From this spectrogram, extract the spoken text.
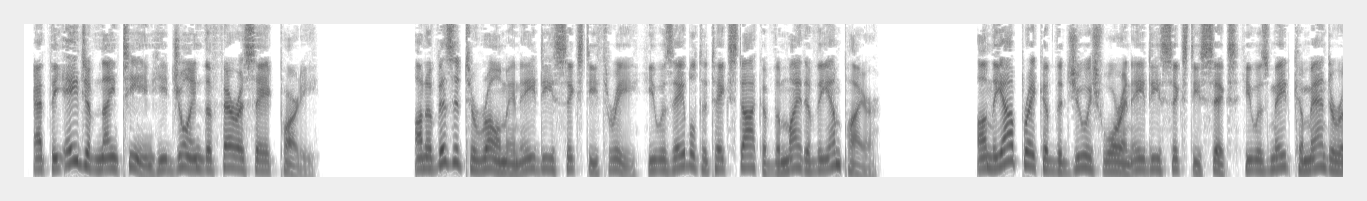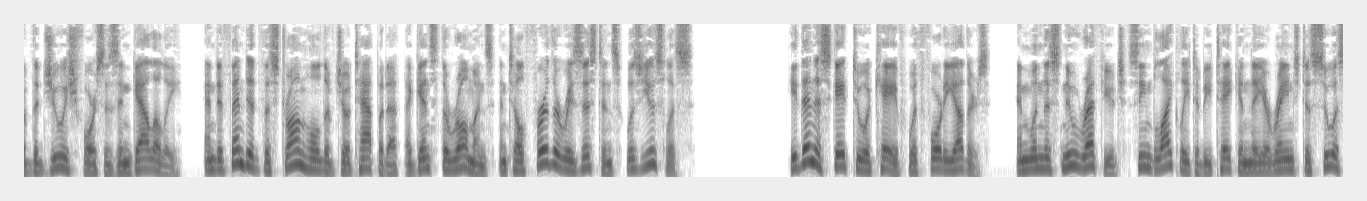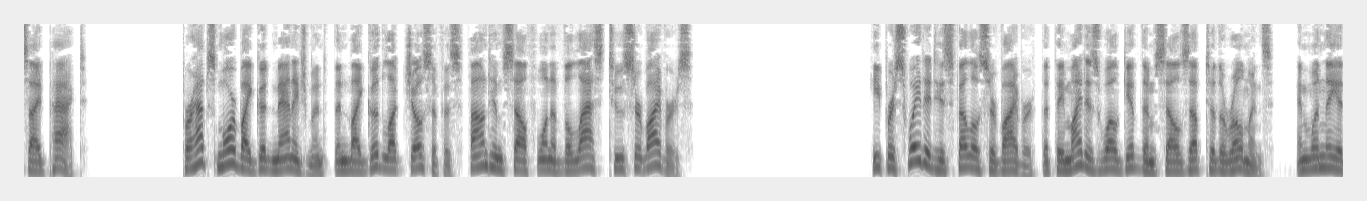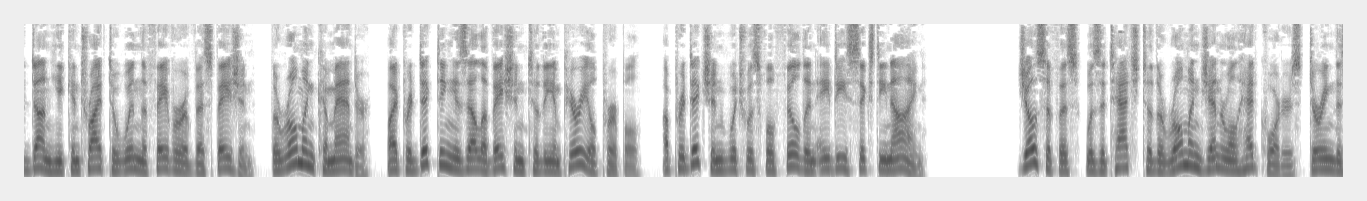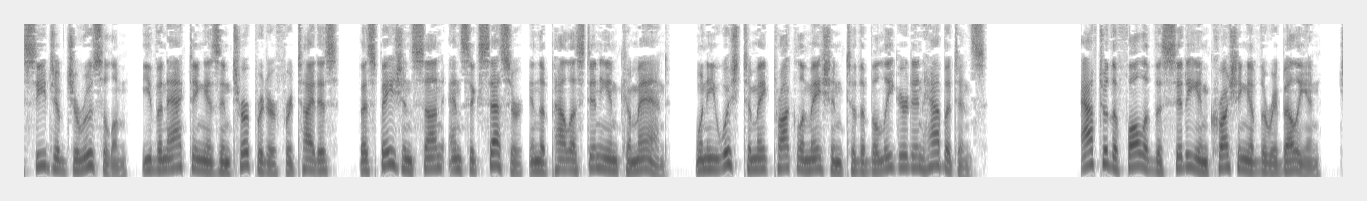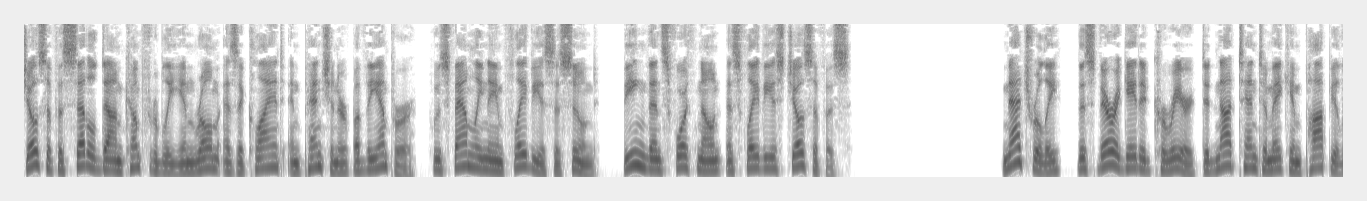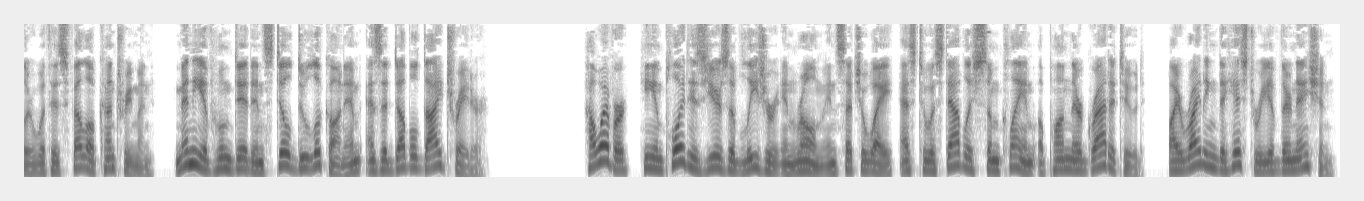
At the age of 19, he joined the Pharisaic party. On a visit to Rome in AD 63, he was able to take stock of the might of the empire. On the outbreak of the Jewish War in AD 66, he was made commander of the Jewish forces in Galilee, and defended the stronghold of Jotapata against the Romans until further resistance was useless. He then escaped to a cave with 40 others, and when this new refuge seemed likely to be taken, they arranged a suicide pact. Perhaps more by good management than by good luck, Josephus found himself one of the last two survivors. He persuaded his fellow survivor that they might as well give themselves up to the Romans, and when they had done, he contrived to win the favor of Vespasian, the Roman commander, by predicting his elevation to the imperial purple, a prediction which was fulfilled in AD 69. Josephus was attached to the Roman general headquarters during the siege of Jerusalem, even acting as interpreter for Titus, Vespasian's son and successor in the Palestinian command, when he wished to make proclamation to the beleaguered inhabitants. After the fall of the city and crushing of the rebellion, Josephus settled down comfortably in Rome as a client and pensioner of the emperor, whose family name Flavius assumed, being thenceforth known as Flavius Josephus. Naturally, this variegated career did not tend to make him popular with his fellow countrymen, many of whom did and still do look on him as a double dyed traitor. However, he employed his years of leisure in Rome in such a way as to establish some claim upon their gratitude, by writing the history of their nation.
